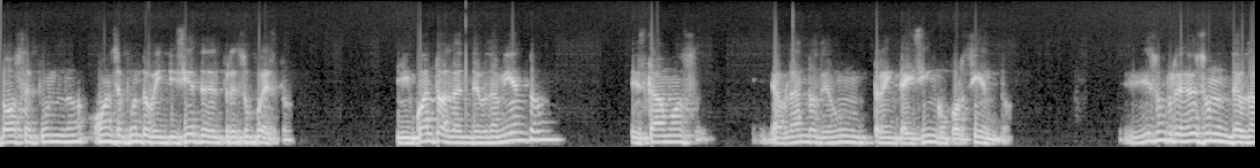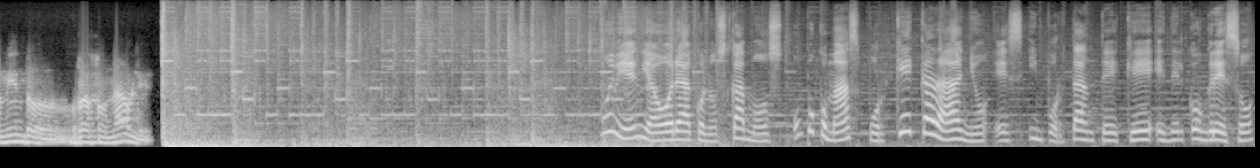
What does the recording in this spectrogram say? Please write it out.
11.27% del presupuesto. Y en cuanto al endeudamiento, estamos hablando de un 35%. Es un, es un endeudamiento razonable. Muy bien, y ahora conozcamos un poco más por qué cada año es importante que en el Congreso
